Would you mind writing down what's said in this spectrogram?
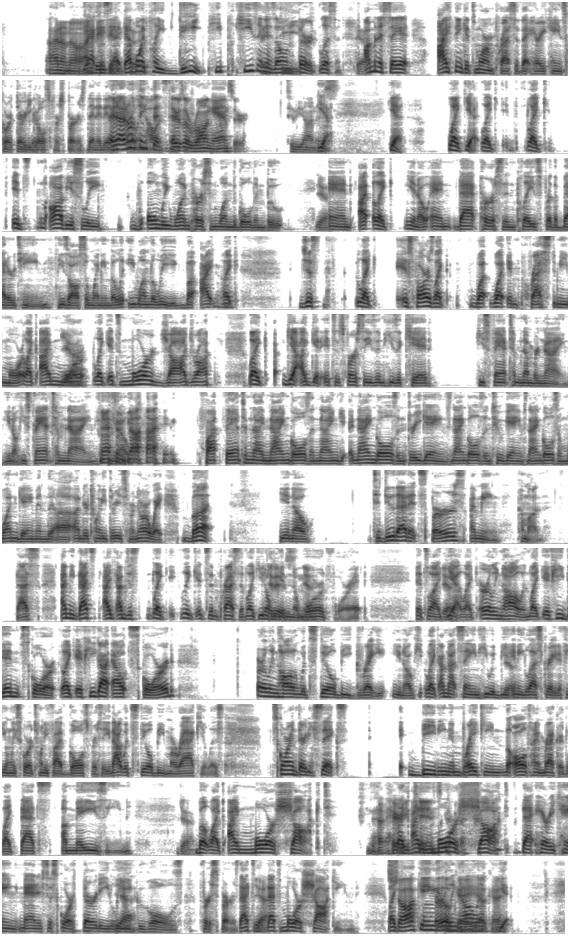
I don't know. Yeah, I think because that, that, boy played deep. He he's in Played his own deep. third. Listen, Yeah. I'm gonna say it. I think it's more impressive that Harry Kane scored 30 Okay. goals for Spurs than it is. and I don't think that there's a wrong answer. To be honest. Yeah. like yeah, like like it's obviously only one person won the Golden Boot, Yeah. and I like you know, and that person plays for the better team. He's also winning the he won the league, but I Yeah. like just like as far as like what what impressed me more like i'm more Yeah. like it's more jaw drop like yeah i get it. It's his first season. He's a kid. He's phantom number nine. You know he's phantom nine you know. Nine. Phantom nine nine goals in nine nine goals in three games nine goals in two games nine goals in one game in the uh, under 23s for norway. But you know to do that at spurs i mean come on that's i mean that's I, i'm just like like it's impressive like you don't It get is, an yeah. award for it it's like Yeah. yeah. like Erling Haaland like if he didn't score like if he got outscored Erling Haaland would still be great. You know, he, like I'm not saying he would be Yeah. any less great if he only scored 25 goals for City. That would still be miraculous. Scoring 36, beating and breaking the all-time record, like that's amazing. Yeah. But like I'm more shocked. That Harry like I'm more shocked that Harry Kane managed to score 30 league Yeah. goals for Spurs. That's Yeah. that's more shocking. like, shocking. Erling okay, okay. yeah.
